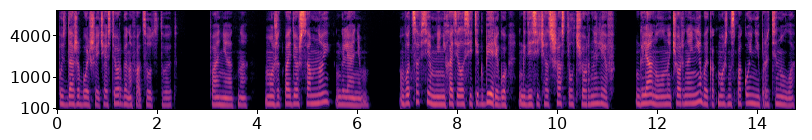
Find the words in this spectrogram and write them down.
пусть даже большая часть органов отсутствует. Понятно. Может, пойдешь со мной? Глянем. Вот совсем мне не хотелось идти к берегу, где сейчас шастал черный лев. Глянула на черное небо и как можно спокойнее протянула.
